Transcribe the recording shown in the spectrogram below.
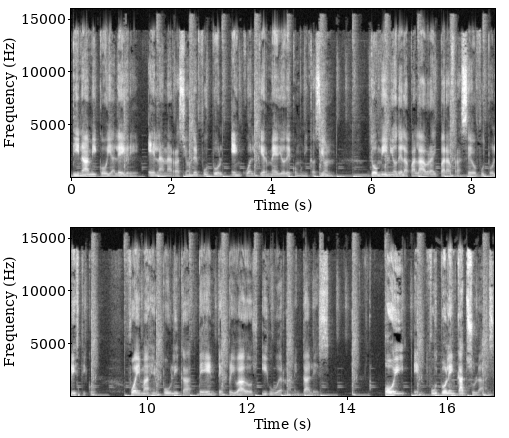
dinámico y alegre en la narración del fútbol en cualquier medio de comunicación, dominio de la palabra y parafraseo futbolístico, fue imagen pública de entes privados y gubernamentales. Hoy en Fútbol en Cápsulas,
